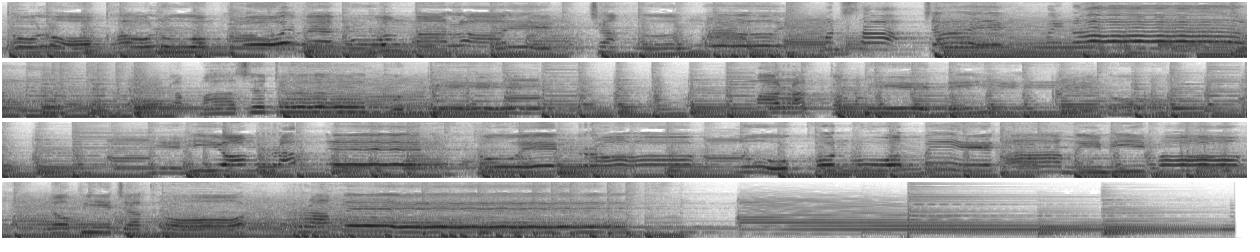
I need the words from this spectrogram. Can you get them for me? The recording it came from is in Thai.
เขาหลอกเขาลวง โอ้ยแม่พวงมาลัยชะเอิงเอ้ยมันสะใจไม่น้อกลับมาเสียเถิดคนดี ยอมรับเองเขาเองรอ ลูกคนหัวปีถ้าไม่มีพ่อ แล้วพี่จะขอรับเอง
